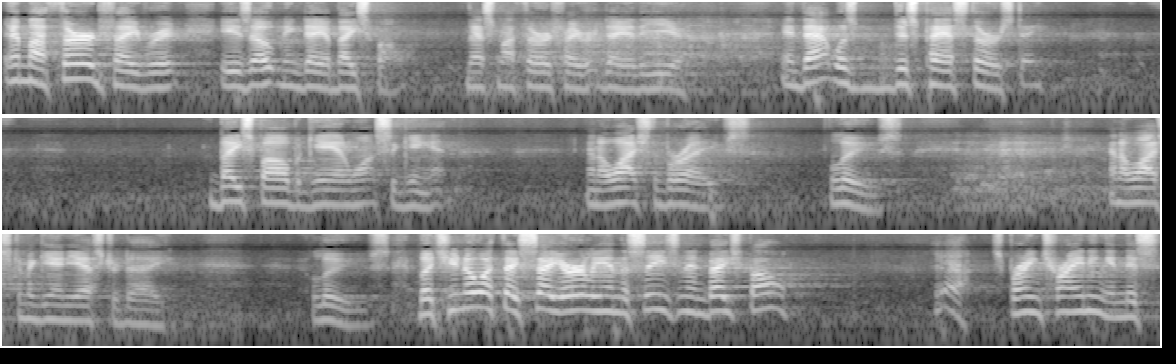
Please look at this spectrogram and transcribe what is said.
And my third favorite is opening day of baseball. That's my third favorite day of the year. And that was this past Thursday. Baseball began once again. And I watched the Braves lose and I watched them again yesterday lose. But you know what they say early in the season in baseball? Yeah, spring training in this,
